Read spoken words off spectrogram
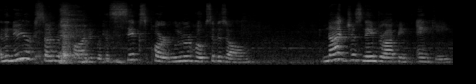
And the New York Sun responded with a six-part lunar hoax of his own, not just name-dropping Encke,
